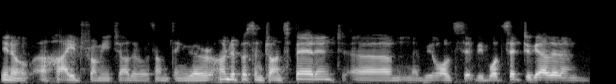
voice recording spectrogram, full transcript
you know, hide from each other or something. We're 100% transparent. Um, we all sit, we both sit together and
